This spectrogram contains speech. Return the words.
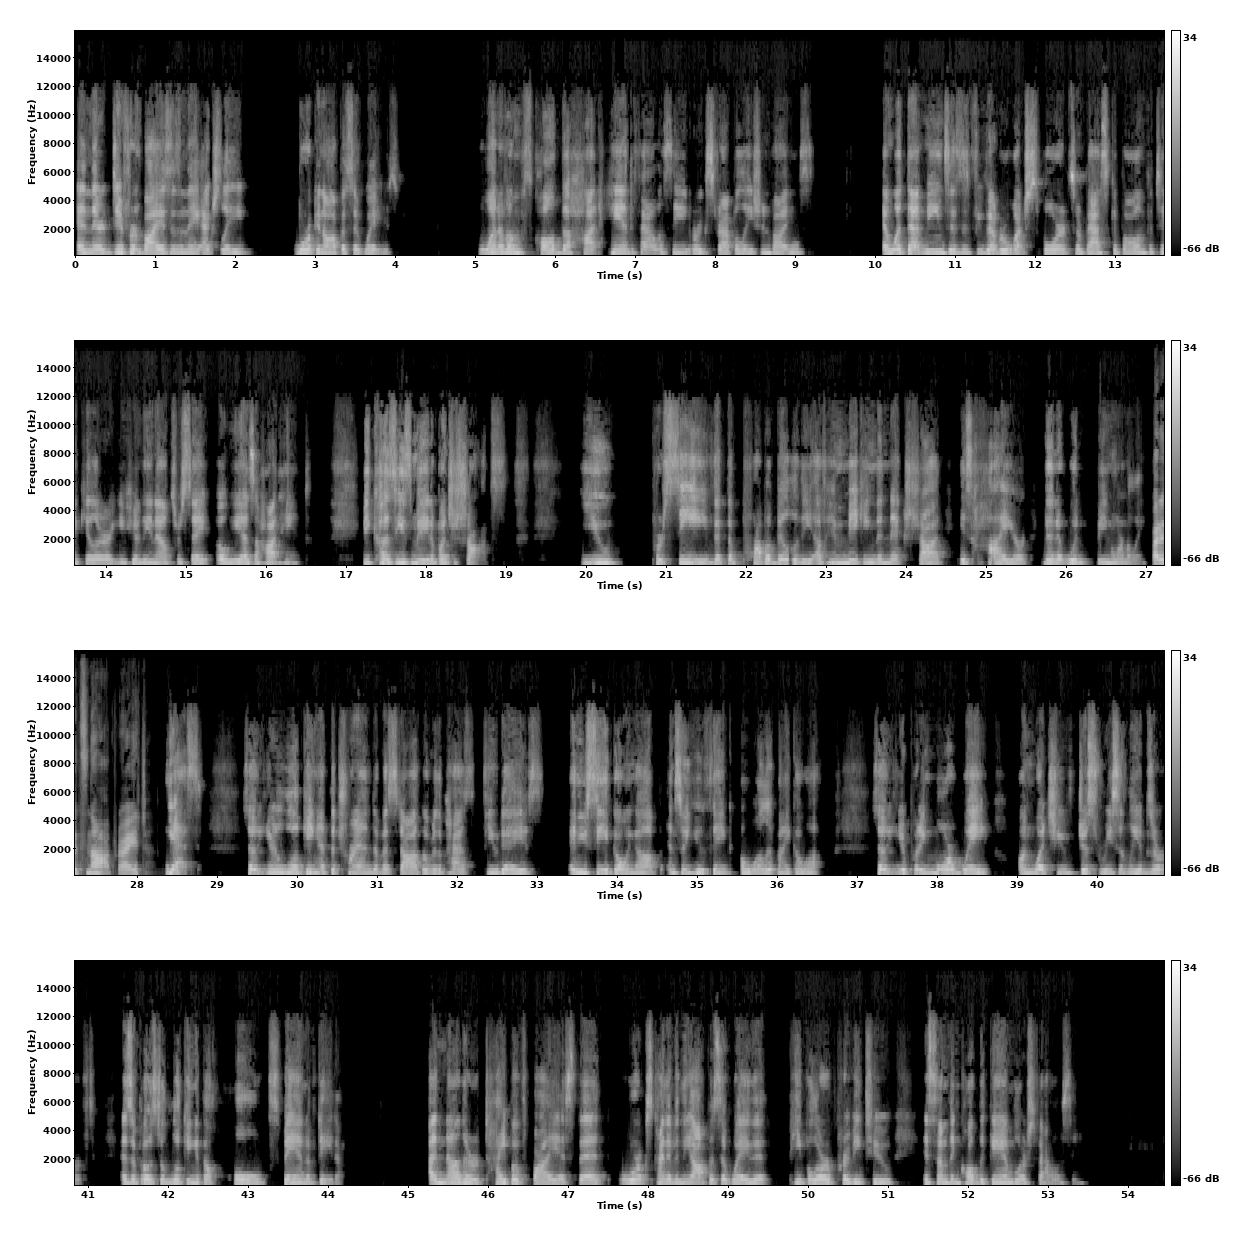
And they're different biases and they actually work in opposite ways. One of them is called the hot hand fallacy or extrapolation bias. And what that means is if you've ever watched sports or basketball in particular, you hear the announcer say, Oh, he has a hot hand because he's made a bunch of shots. You perceive that the probability of him making the next shot is higher than it would be normally. But it's not, right? Yes. So you're looking at the trend of a stock over the past few days and you see it going up. And so you think, oh, well, it might go up. So you're putting more weight on what you've just recently observed as opposed to looking at the whole span of data. Another type of bias that works kind of in the opposite way that people are privy to is something called the gambler's fallacy.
